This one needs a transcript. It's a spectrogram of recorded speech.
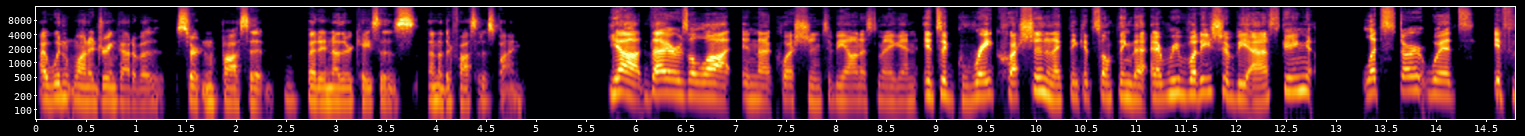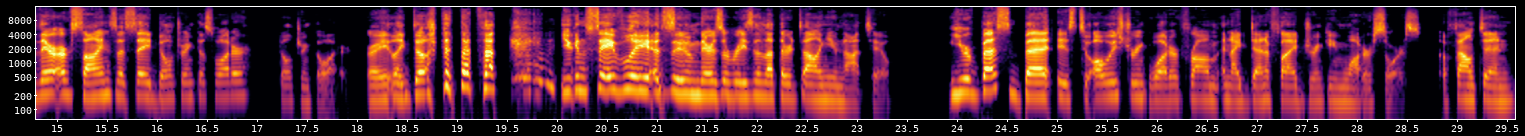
I wouldn't want to drink out of a certain faucet, but in other cases, another faucet is fine? Yeah, there's a lot in that question, to be honest, Megan. It's a great question. And I think it's something that everybody should be asking let's start with if there are signs that say don't drink this water, don't drink the water, right? Like you can safely assume there's a reason that they're telling you not to. Your best bet is to always drink water from an identified drinking water source, a fountain,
